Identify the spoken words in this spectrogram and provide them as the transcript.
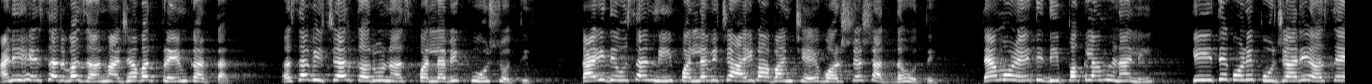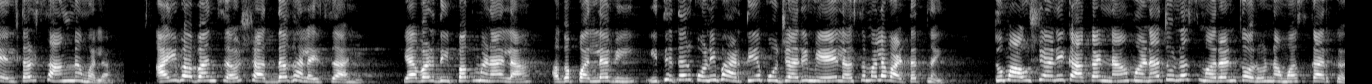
आणि हे सर्वजण माझ्यावर प्रेम करतात. असा विचार करूनच पल्लवी खुश होती. काही दिवसांनी पल्लवीच्या आईबाबांचे वर्ष श्राद्ध होते. त्यामुळे ती दीपकला म्हणाली की इथे कोणी पुजारी असेल तर सांग ना मला. आईबाबांचं श्राद्ध घालायचं आहे. यावर दीपक म्हणाला अगं पल्लवी इथे तर कोणी भारतीय पुजारी मिळेल असं मला वाटत नाही. तू मावशी आणि काकांना मनातूनच स्मरण करून नमस्कार कर.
